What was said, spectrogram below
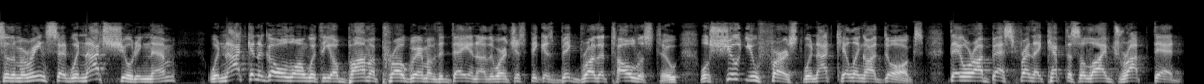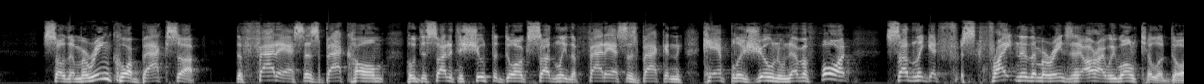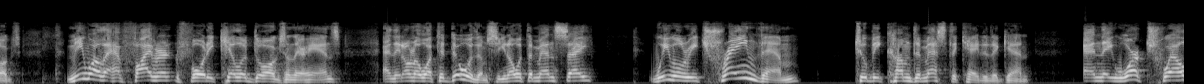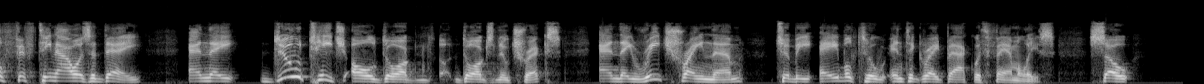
So the Marines said, We're not shooting them. We're not going to go along with the Obama program of the day, in other words, just because Big Brother told us to. We'll shoot you first. We're not killing our dogs. They were our best friend. They kept us alive, dropped dead. So the Marine Corps backs up. The fat asses back home who decided to shoot the dogs suddenly, the fat asses back in Camp Lejeune who never fought, suddenly get frightened of the Marines and say, all right, we won't kill the dogs. Meanwhile, they have 540 killer dogs in their hands and they don't know what to do with them. So you know what the men say? We will retrain them to become domesticated again. And they work 12, 15 hours a day, and they do teach old dog, dogs new tricks, and they retrain them to be able to integrate back with families. So,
